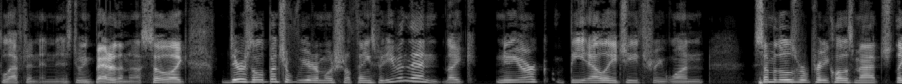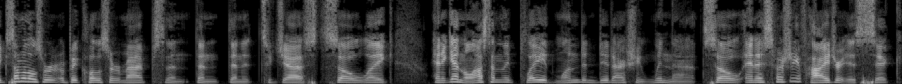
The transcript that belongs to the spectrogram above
left and, and is doing better than us. So like, there's a bunch of weird emotional things. But even then, like New York beat LAG three one some of those were pretty close match. Like some of those were a bit closer maps than than than it suggests. So like, and again, the last time they played, London did actually win that. So and especially if Hydra is sick.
